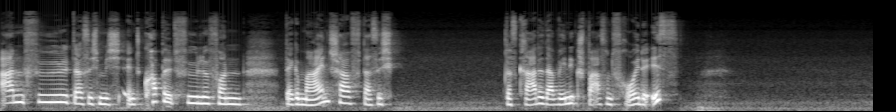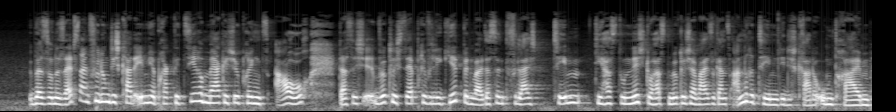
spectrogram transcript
anfühlt, dass ich mich entkoppelt fühle von der Gemeinschaft, dass ich, dass gerade da wenig Spaß und Freude ist. Über so eine Selbsteinfühlung, die ich gerade eben hier praktiziere, merke ich übrigens auch, dass ich wirklich sehr privilegiert bin, weil das sind vielleicht Themen, die hast du nicht. Du hast möglicherweise ganz andere Themen, die dich gerade umtreiben.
